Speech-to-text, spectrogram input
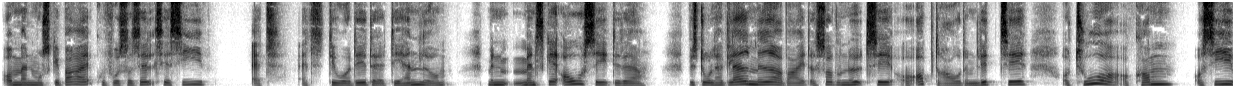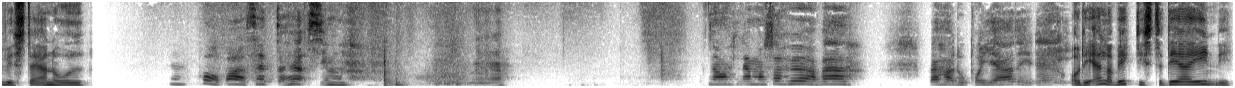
om man måske bare kunne få sig selv til at sige, at, at det var det, der det handlede om. Men man skal overse det der. Hvis du vil have glade medarbejdere, så er du nødt til at opdrage dem lidt til at ture og komme og sige, hvis der er noget. Ja, prøv bare at sætte dig her, Simon. Ja. Nå, lad mig så høre, hvad, hvad har du på hjerte i dag? Og det allervigtigste, det er egentlig,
